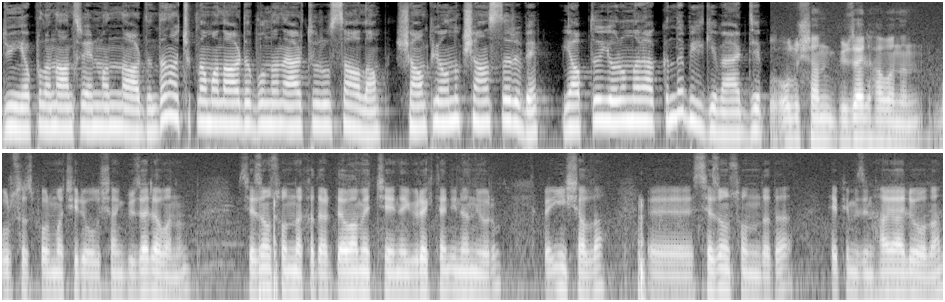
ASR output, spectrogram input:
Dün yapılan antrenmanın ardından açıklamalarda bulunan Ertuğrul Sağlam, şampiyonluk şansları ve yaptığı yorumlar hakkında bilgi verdi. Oluşan güzel havanın, Bursa Spor maçıyla oluşan güzel havanın sezon sonuna kadar devam edeceğine yürekten inanıyorum. Ve inşallah e, sezon sonunda da hepimizin hayali olan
